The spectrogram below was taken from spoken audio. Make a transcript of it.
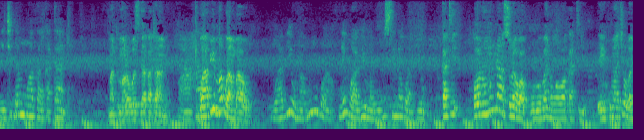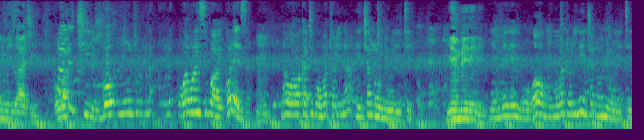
ekiddamu mwaka akatanda. Ma- maloboozi gakatanda bwabyuma bwambaawo bwabyuma bumu naye bwabyuma bwebusinga bwabyuma kati ono munnaasula waggulu oba nowa wakati ekumakya obanyumiza ki? Oba ate ki go muntu na- owa wansi bwakoleeza Mm. nawe owa wakati bw'oba tolina enkya noonya oleete yembeera eriyo yembeera eriwo owa waggulu bw'oba tolina enkya noonya oleete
